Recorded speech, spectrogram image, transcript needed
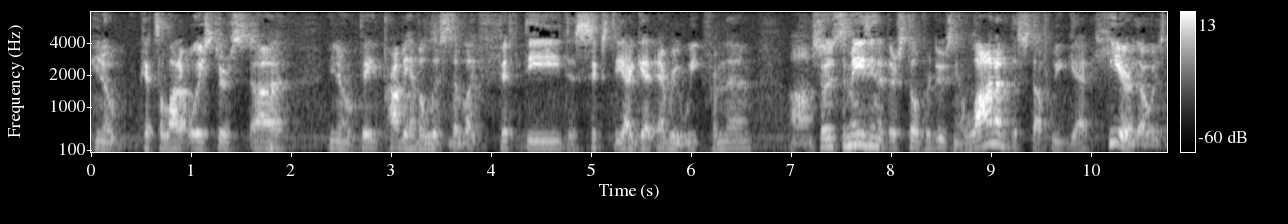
you know gets a lot of oysters. Uh, you know, they probably have a list of like fifty to sixty I get every week from them. Um, so it's amazing that they're still producing. A lot of the stuff we get here, though, is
